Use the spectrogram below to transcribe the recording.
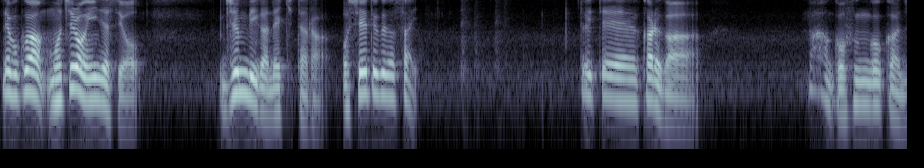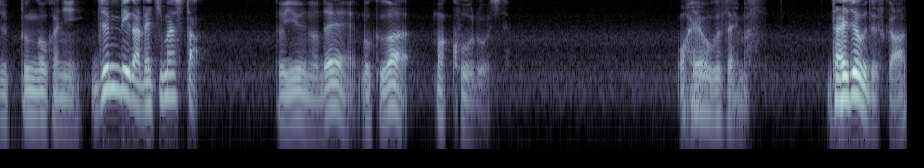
で僕はもちろんいいですよ。準備ができたら教えてください。と言って彼がまあ5分後か10分後かに準備ができました。というので僕はまあコールをした。おはようございます。大丈夫ですか？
